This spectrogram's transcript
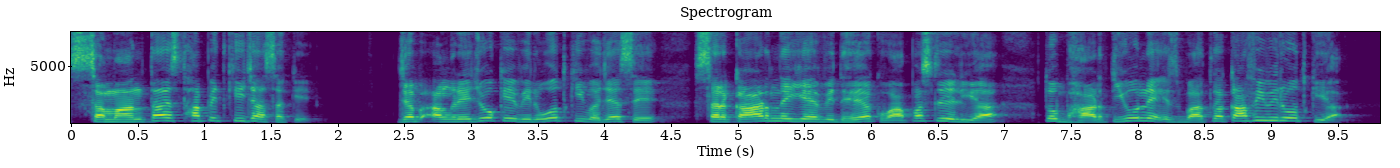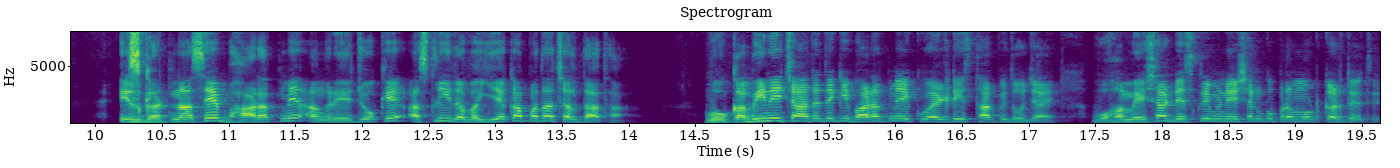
समानता स्थापित की जा सके। जब अंग्रेज़ों के विरोध की वजह से सरकार ने यह विधेयक वापस ले लिया तो भारतीयों ने इस बात का काफ़ी विरोध किया। इस घटना से भारत में अंग्रेज़ों के असली रवैये का पता चलता था। वो कभी नहीं चाहते थे कि भारत में इक्वलिटी स्थापित हो जाए। वो हमेशा डिस्क्रिमिनेशन को प्रमोट करते थे।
